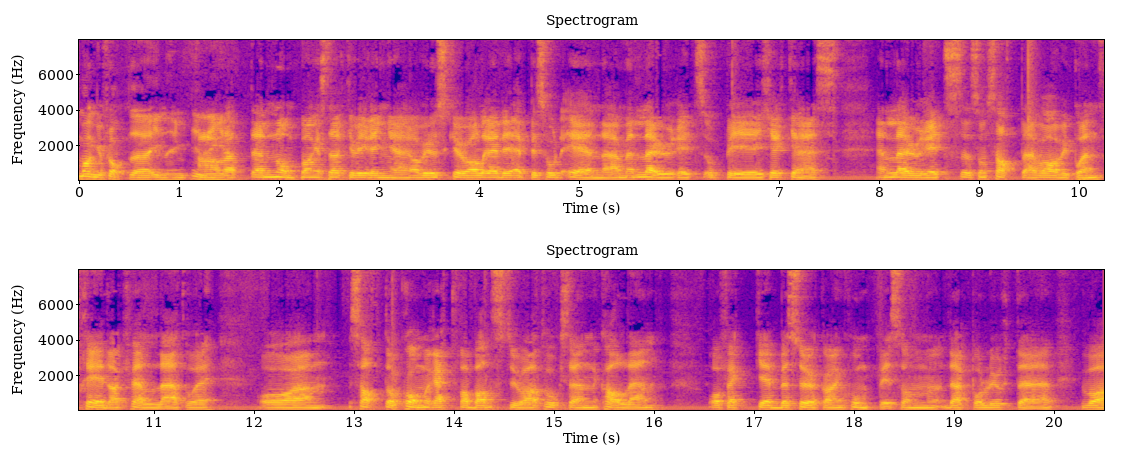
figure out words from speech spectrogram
mange flotte innringer. Ja, det har vært enormt mange sterke Vi ringer. Og vi husker jo allerede episode én med Lauritz oppe i Kirkenes en Lauritz som satt der, var vi på en fredag kveld der, tror jeg. Og um, satt og kom rett fra badstua, tok seg en kald en. Og fikk besøk av en kompis som derpå lurte hva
